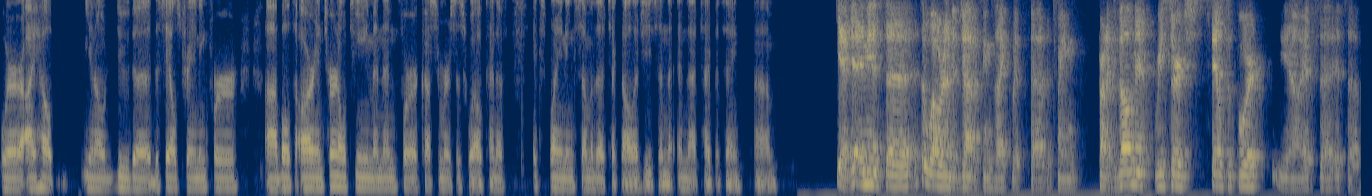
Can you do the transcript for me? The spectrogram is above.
where I help, you know, do the the sales training for uh, both our internal team and then for our customers as well, kind of explaining some of the technologies and and that type of thing. Um, yeah, I mean it's a it's a well-rounded job. It seems like with uh, between product development, research, sales support. You know, it's a it's a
